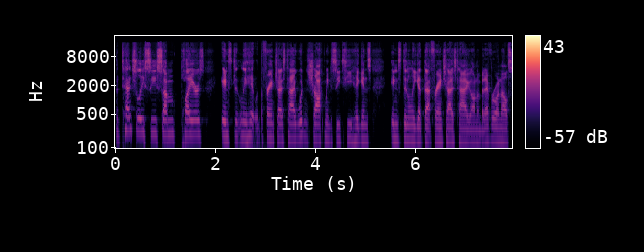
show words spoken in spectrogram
potentially see some players instantly hit with the franchise tag. Wouldn't shock me to see Tee Higgins instantly get that franchise tag on him, but everyone else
